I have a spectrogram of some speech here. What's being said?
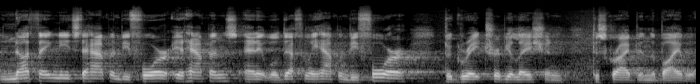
Nothing needs to happen before it happens, and it will definitely happen before the great tribulation described in the Bible.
